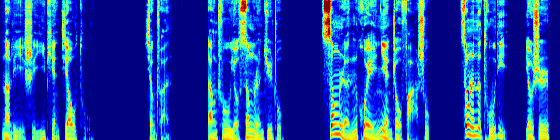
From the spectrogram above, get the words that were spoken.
那里已是一片焦土。相传，当初有僧人居住，僧人会念咒法术，僧人的徒弟有时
